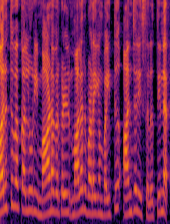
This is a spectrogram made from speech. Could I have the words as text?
மருத்துவக் கல்லூரி மாணவர்கள் மலர் வளையம் வைத்து அஞ்சலி செலுத்தினர்.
